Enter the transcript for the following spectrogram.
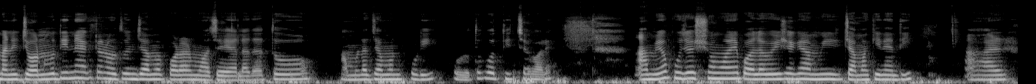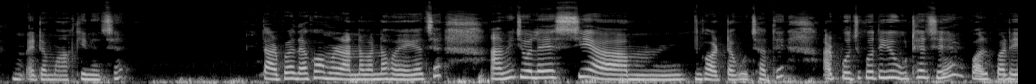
মানে জন্মদিনে একটা নতুন জামা পরার মজাই আলাদা। তো আমরা যেমন পরি, ওরও তো পরতে ইচ্ছা করে। আমিও পুজোর সময় পয়লা বৈশাখে আমি জামা কিনে দিই, আর এটা মা কিনেছে। তারপরে দেখো আমার রান্নাবান্না হয়ে গেছে। আমি চলে এসেছি ঘরটা গুছাতে। আর পুচকো দিকে উঠেছে কলপারে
